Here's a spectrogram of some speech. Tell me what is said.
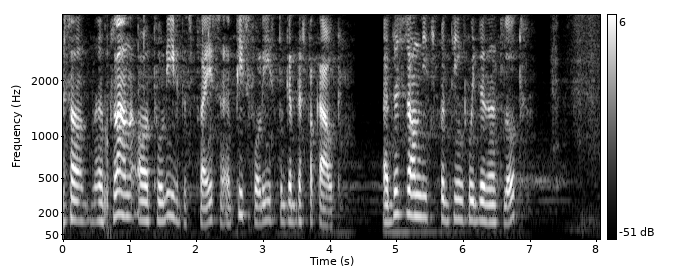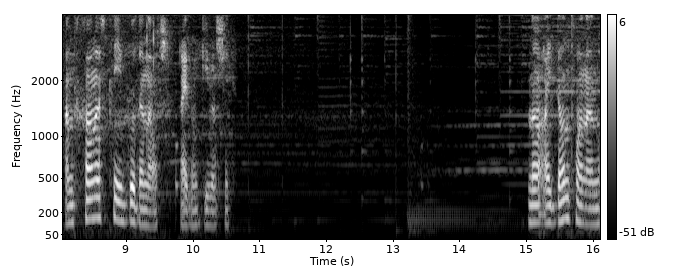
So the plan or to leave this place uh, peacefully is to get the fuck out. Uh, this is only the thing we didn't loot. And honestly, good enough. I don't give a shit. No, I don't want an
